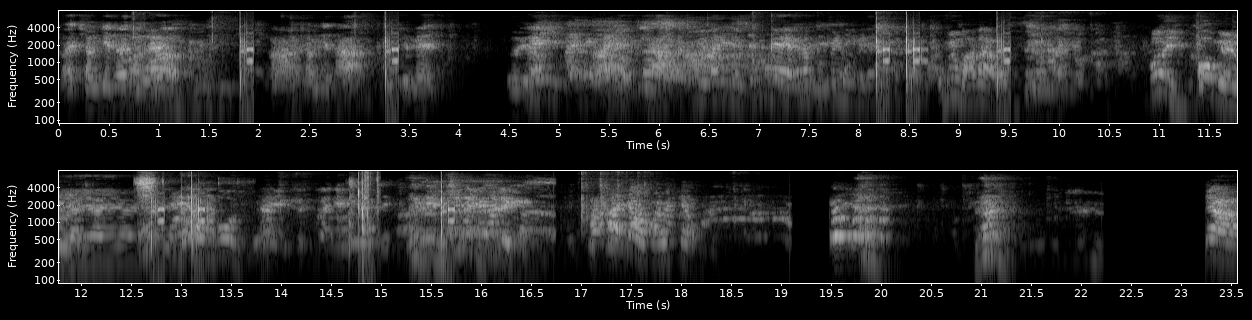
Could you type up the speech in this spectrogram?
来，抢进他去了。啊，抢进他前面。对，我。还会去？A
